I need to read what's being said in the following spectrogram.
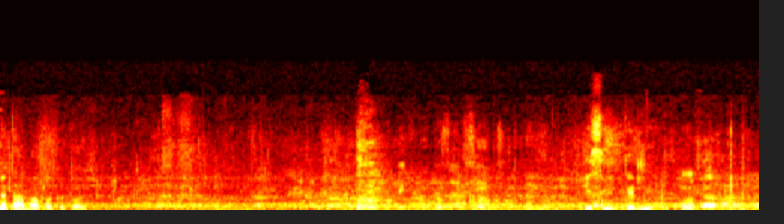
हैं मैं ताबा पकतो किसी कर ली राजा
